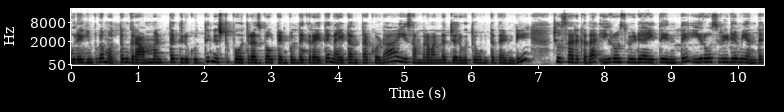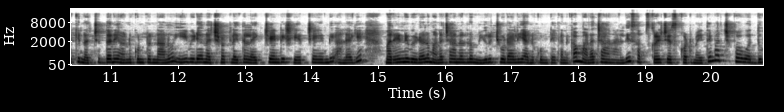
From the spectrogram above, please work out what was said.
ఊరేగింపుగా మొత్తం గ్రామం అంతా తిరుగుద్ది. నెక్స్ట్ పోతిరాజుబాబు టెంపుల్ దగ్గర అయితే నైట్ అంతా కూడా ఈ సంబరం అన్నది జరుగుతూ ఉంటుందండి చూసారు కదా! ఈరోజు వీడియో అయితే ఇంతే. ఈరోజు వీడియో మీ అందరికీ నచ్చుద్దని అనుకుంటున్నాను. ఈ వీడియో నచ్చినట్లయితే లైక్ చేయండి, షేర్ చేయండి. అలాగే మరిన్ని వీడియోలు మన ఛానల్‌లో మీరు చూడాలి అనుకుంటే కనుక మన ఛానల్‌ని సబ్స్క్రైబ్ చేసుకోవటం అయితే మర్చిపోవద్దు.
